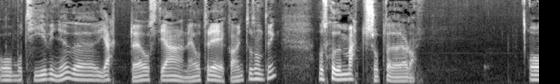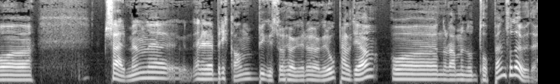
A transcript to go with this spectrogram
og motiv inni. Det er hjerte og stjerne og trekant og sånne ting. Og så skal du matche opp det der, da. Og skjermen, eller brikkene, bygges jo høyere og høyere opp hele tida. Og når de har nådd toppen, så dauer du.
